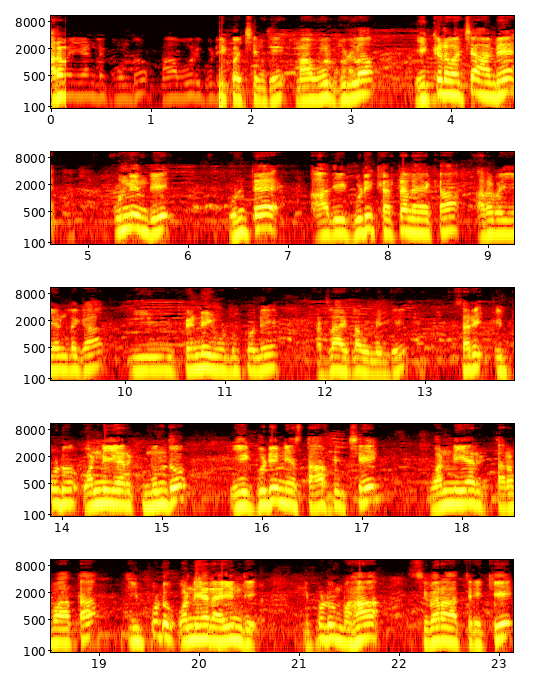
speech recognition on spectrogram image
అరవై ఏళ్ళకు ముందు మా ఊరి గుడికి వచ్చింది మా ఊరి గుడిలో ఇక్కడ వచ్చి ఆమె ఉండింది ఉంటే అది గుడి కట్టలేక అరవై ఏండ్లుగా ఈ పెండింగ్ ఉండుకొని అట్లా ఇట్లా ఉండింది సరే ఇప్పుడు వన్ ఇయర్ ముందు ఈ గుడిని స్థాపించి వన్ ఇయర్ తర్వాత ఇప్పుడు వన్ ఇయర్ అయింది. ఇప్పుడు మహా శివరాత్రికి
